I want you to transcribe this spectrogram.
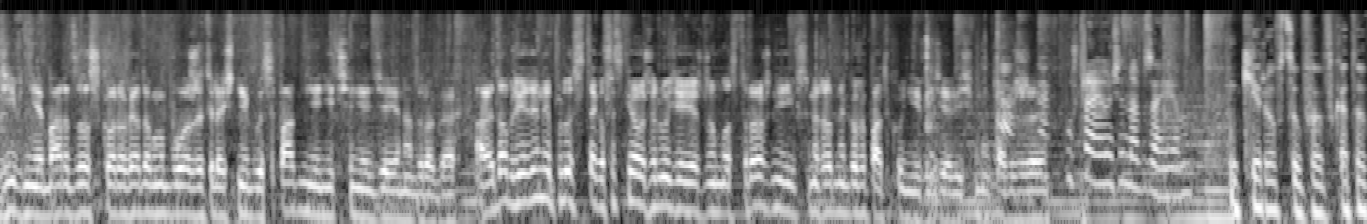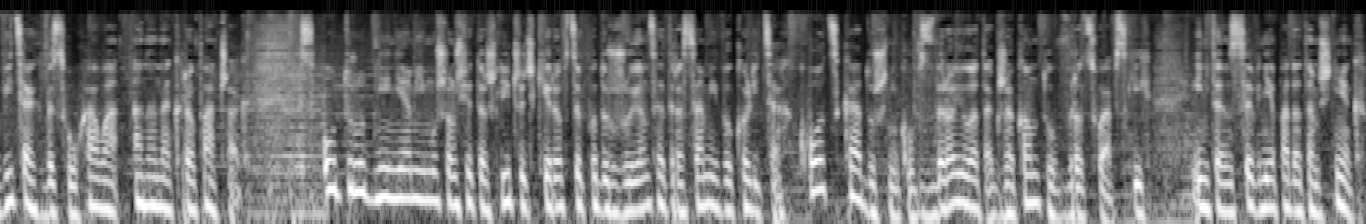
Dziwnie bardzo, skoro wiadomo było, że tyle śniegu spadnie, nic się nie dzieje na drogach. Ale dobrze, jedyny plus z tego wszystkiego, że ludzie jeżdżą ostrożnie i w sumie żadnego wypadku nie widzieliśmy, także... Tak, puszczają się nawzajem. Kierowców w Katowicach wysłuchała Anna Kropaczak. Z utrudnieniami muszą się też liczyć kierowcy podróżujący trasami w okolicach Kłodzka, Duszników Zdroju, a także kątów wrocławskich. Intensywnie pada tam śnieg.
